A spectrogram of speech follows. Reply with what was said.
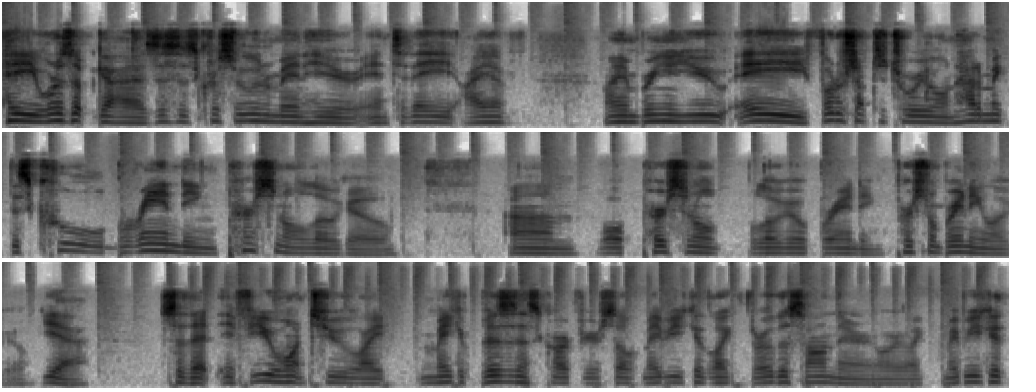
Hey, what is up guys? This is Chris Lunarman here, and today I have I am bringing you a Photoshop tutorial on how to make this cool branding personal logo. Um, well, personal logo branding, personal branding logo, yeah. So that if you want to like make a business card for yourself, maybe you could like throw this on there, or like maybe you could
